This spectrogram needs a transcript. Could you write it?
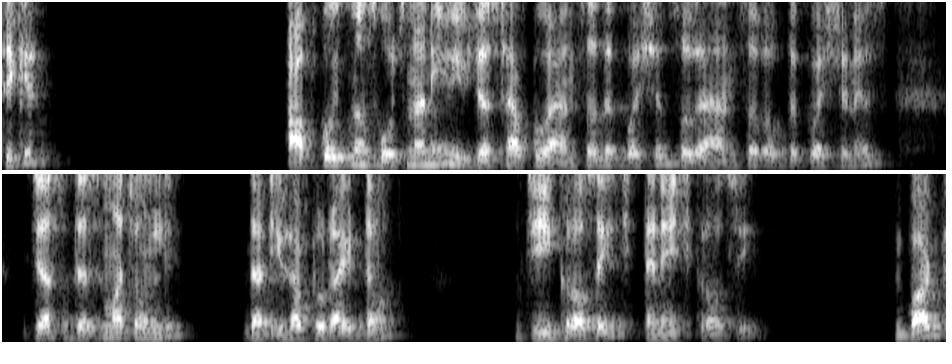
ठीक है आपको इतना सोचना नहीं है you just have to answer the question so the answer of the question is just this much only that you have to write down G cross H and H cross G but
